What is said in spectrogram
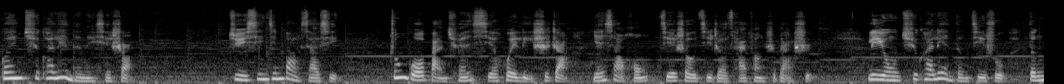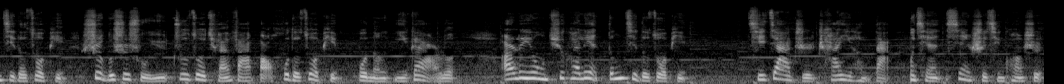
关于区块链的那些事儿。据新京报消息，中国版权协会理事长严小红接受记者采访时表示。利用区块链等技术登记的作品是不是属于著作权法保护的作品，不能一概而论。而利用区块链登记的作品，其价值差异很大。目前现实情况是，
